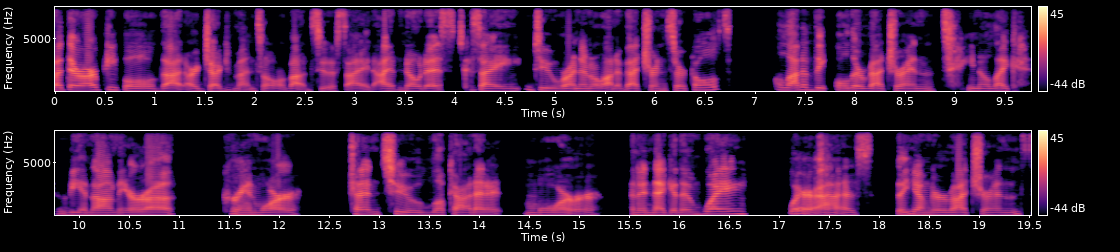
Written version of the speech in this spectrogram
But there are people that are judgmental about suicide. I've noticed because I do run in a lot of veteran circles. A lot of the older veterans, you know, like Vietnam era, Korean mm-hmm. War, tend to look at it more in a negative way. Whereas the younger veterans,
